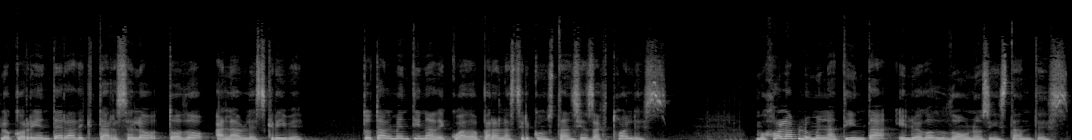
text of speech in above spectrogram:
lo corriente era dictárselo todo al habla escribe, totalmente inadecuado para las circunstancias actuales. Mojó la pluma en la tinta y luego dudó unos instantes.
